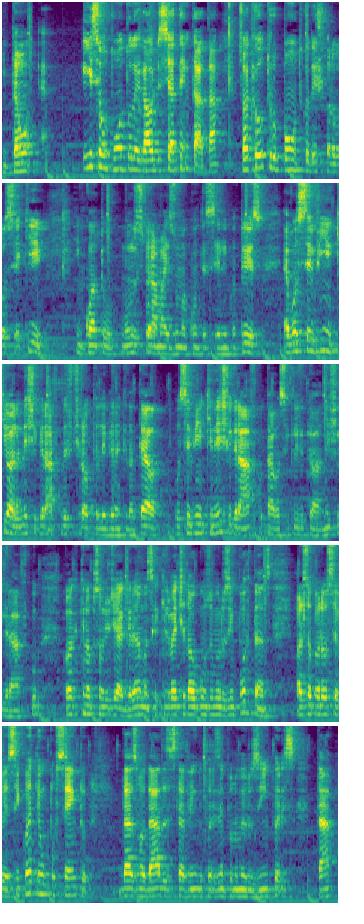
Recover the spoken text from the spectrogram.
Então, isso é um ponto legal de se atentar, tá? Só que outro ponto que eu deixo para você aqui, enquanto vamos esperar mais uma acontecer enquanto isso, é você vir aqui, olha, neste gráfico, deixa eu tirar o Telegram aqui da tela, você vir aqui neste gráfico, tá? Você clica aqui, ó, neste gráfico, coloca aqui na opção de diagramas, que aqui ele vai te dar alguns números importantes. Olha só para você ver, 51% das rodadas está vindo, por exemplo, números ímpares, tá?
